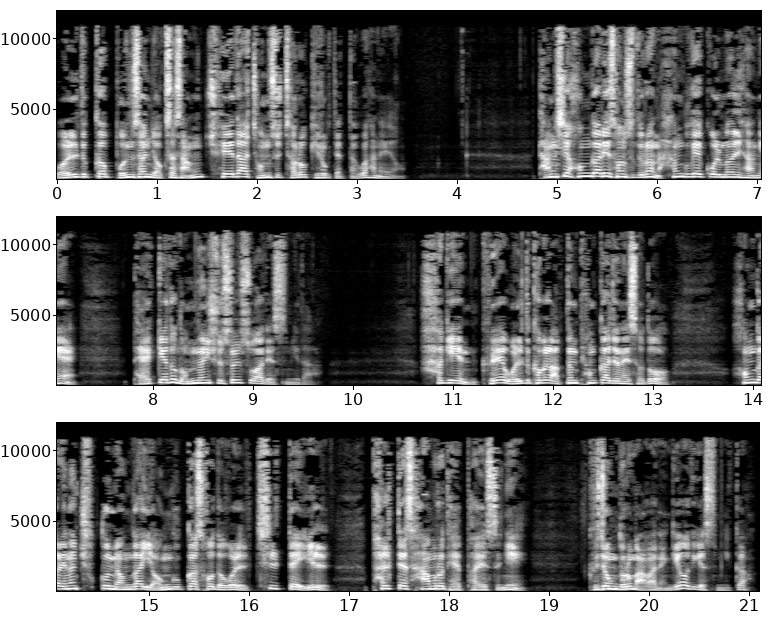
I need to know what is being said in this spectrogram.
월드컵 본선 역사상 최다 점수차로 기록됐다고 하네요. 당시 헝가리 선수들은 한국의 골문을 향해 100개도 넘는 슛을 쏘아댔습니다. 하긴 그해 월드컵을 앞둔 평가전에서도 헝가리는 축구 명가 영국과 서독을 7대1, 8대3으로 대파했으니 그 정도로 막아낸 게 어디겠습니까?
